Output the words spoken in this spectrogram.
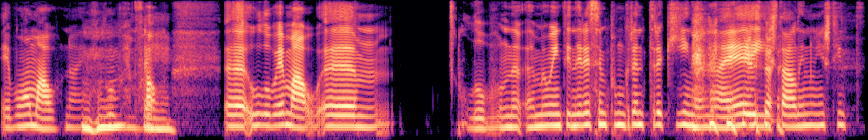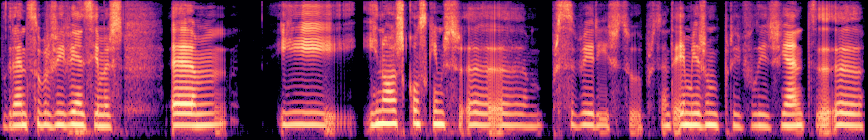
É bom ou mau, não é? Uhum, o lobo é mau. Uh, o lobo é mau. Um, o lobo, a meu entender, é sempre um grande traquina, não é? e está ali num instinto de grande sobrevivência, mas. Um, e, e nós conseguimos uh, perceber isto. Portanto, é mesmo privilegiante uh,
